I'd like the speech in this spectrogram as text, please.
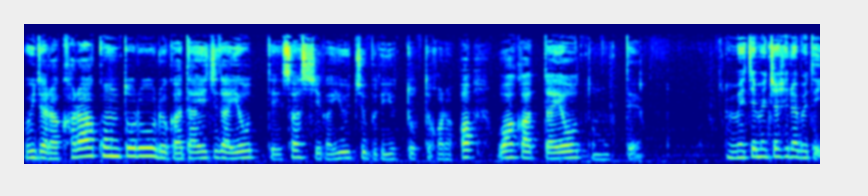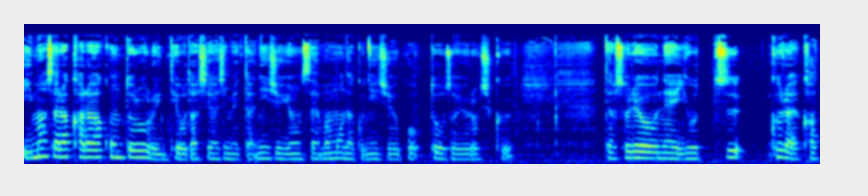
ほいだらカラーコントロールが大事だよってサッシーが YouTube で言っとったからあ分かったよと思って。めちゃめちゃ調べて今更カラーコントロールに手を出し始めた。24歳間もなく25どうぞよろしく。でそれをね4つぐらい買っ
